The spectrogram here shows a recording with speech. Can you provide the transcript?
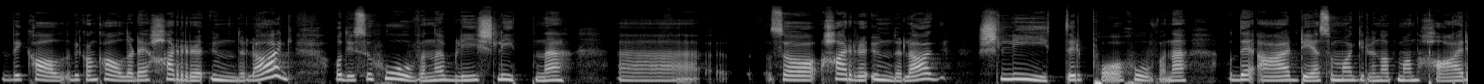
Vi, kan kalle det harreunderlag, og disse hovene blir slitne. Så harreunderlag sliter på hovene, og det er det som er grunnen at man har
